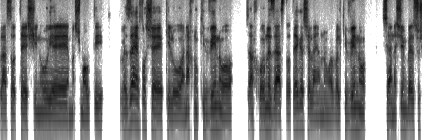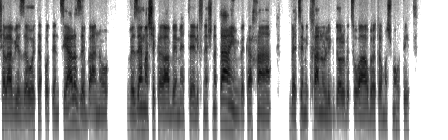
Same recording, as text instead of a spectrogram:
לעשות אה, שינוי אה, משמעותי. וזה איפה שכאילו אנחנו קיווינו, אנחנו קוראים לזה האסטרטגיה שלנו, אבל קיווינו שאנשים באיזשהו שלב יזהו את הפוטנציאל הזה בנו, וזה מה שקרה באמת אה, לפני שנתיים, וככה בעצם התחלנו לגדול בצורה הרבה יותר משמעותית.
